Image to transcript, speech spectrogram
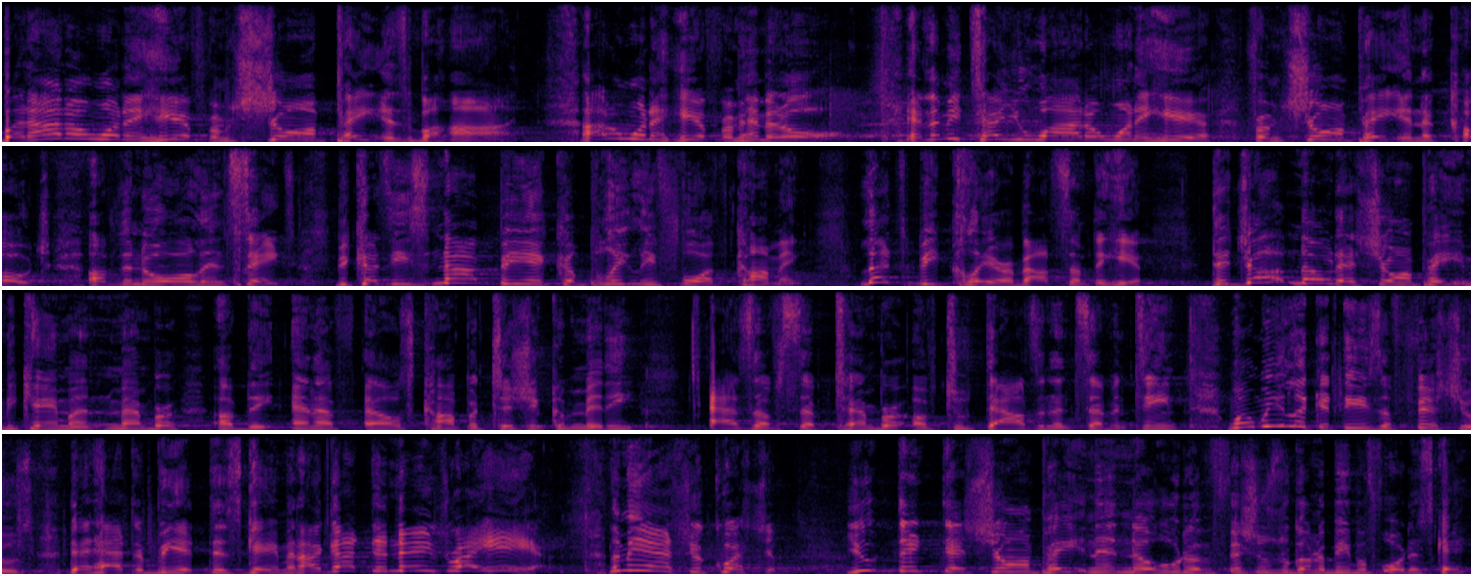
But I don't want to hear from Sean Payton's behind. I don't want to hear from him at all. And let me tell you why I don't want to hear from Sean Payton, the coach of the New Orleans Saints, because he's not being completely forthcoming. Let's be clear about something here. Did y'all know that Sean Payton became a member of the NFL's competition committee as of September of 2017? When we look at these officials that had to be at this game, and I got the names right here. Let me ask you a question. You think that Sean Payton didn't know who the officials were going to be before this game?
